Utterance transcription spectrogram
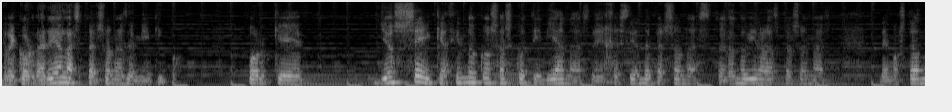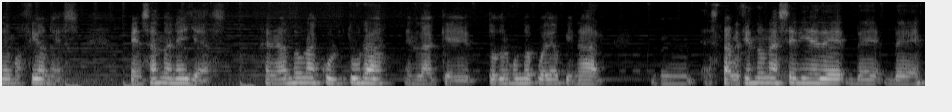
recordaré a las personas de mi equipo. Porque yo sé que haciendo cosas cotidianas de gestión de personas, tratando bien a las personas, demostrando emociones, pensando en ellas, generando una cultura en la que todo el mundo puede opinar, mm, estableciendo una serie de,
